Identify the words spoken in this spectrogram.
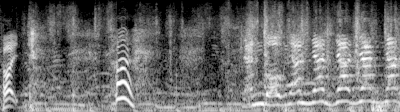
Thôi. Nhanh bộ nhanh nhanh nhanh nhanh nhanh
